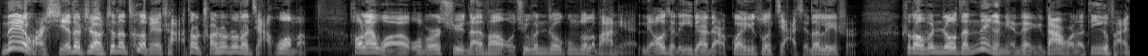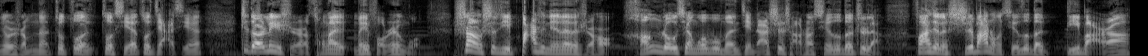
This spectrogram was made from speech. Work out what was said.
那会儿鞋的质量真的特别差，都是传说中的假货嘛。后来我我不是去南方，我去温州工作了八年，了解了一点点关于做假鞋的历史。说到温州，在那个年代，给大家伙的第一个反应就是什么呢？就做做鞋，做假鞋。这段历史从来没否认过。上世纪八十年代的时候，杭州相关部门检查市场上鞋子的质量，发现了十八种鞋子的底板啊、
